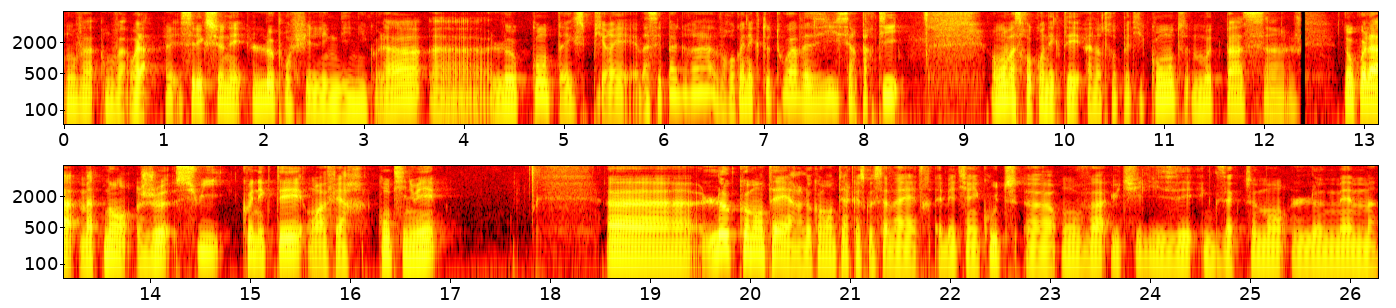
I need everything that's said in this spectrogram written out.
On va, on va, voilà, allez, sélectionner le profil LinkedIn Nicolas. Euh, le compte a expiré. Eh ben, c'est pas grave, reconnecte-toi, vas-y, c'est reparti. On va se reconnecter à notre petit compte, mot de passe. Donc voilà, maintenant je suis connecté. On va faire continuer. Euh, le commentaire, le commentaire, qu'est-ce que ça va être? Eh bien, tiens, écoute, euh, on va utiliser exactement le même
